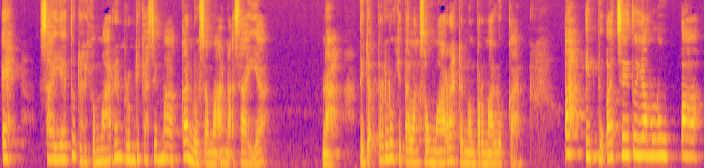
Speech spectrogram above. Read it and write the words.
eh saya itu dari kemarin belum dikasih makan loh sama anak saya. Nah, tidak perlu kita langsung marah dan mempermalukan. Ah, ibu aja itu yang lupa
